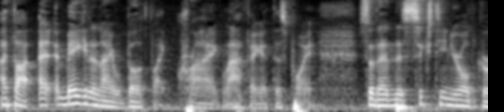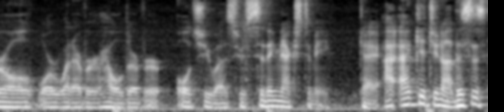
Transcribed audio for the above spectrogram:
I thought and Megan and I were both like crying, laughing at this point. So then this 16 year old girl or whatever, how old ever old she was, who's sitting next to me. Okay, I, I kid you not. This is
